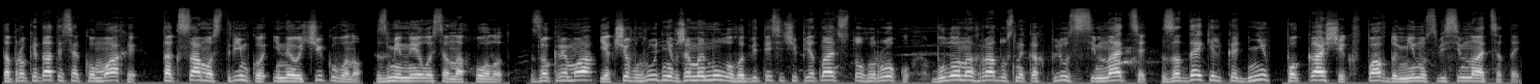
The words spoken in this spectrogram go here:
та прокидатися комахи, так само стрімко і неочікувано змінилося на холод. Зокрема, якщо в грудні вже минулого 2015 року було на градусниках плюс 17, за декілька днів показчик впав до мінус 18.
